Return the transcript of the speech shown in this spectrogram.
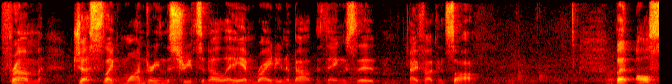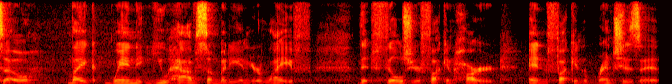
from just like wandering the streets of LA and writing about the things that I fucking saw. But also, like when you have somebody in your life that fills your fucking heart and fucking wrenches it,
